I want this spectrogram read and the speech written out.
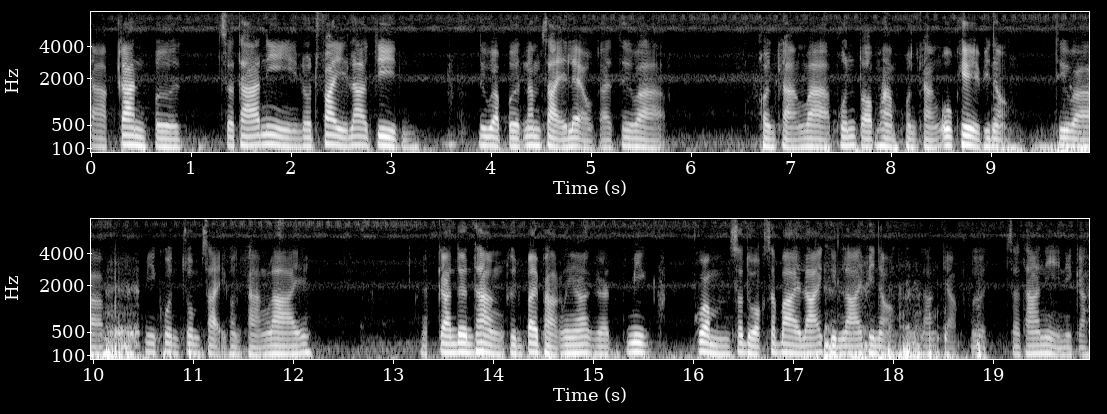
จากการเปิดสถานีรถไฟลาวจีน หรือว่าเปิดน้ำใสแล้วก็ถือว่า ค่อนข้างว่าพ้นตอบรับค่อนข้างโอเคพี่น้องถือว่ามีคนชมใส่ค่อนข้างหลาย การเดินทางขึ้นไปภาคเนือก็มีความสะดวกสบายหลายขึ้นหลายพี่น้องหลังจากเปิดสถานีนี่กะ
